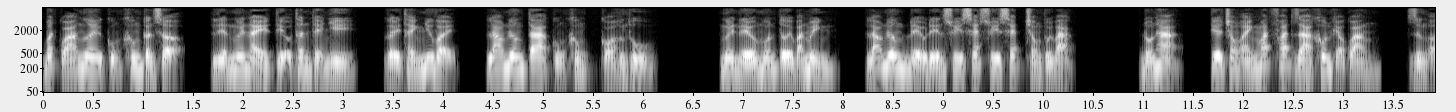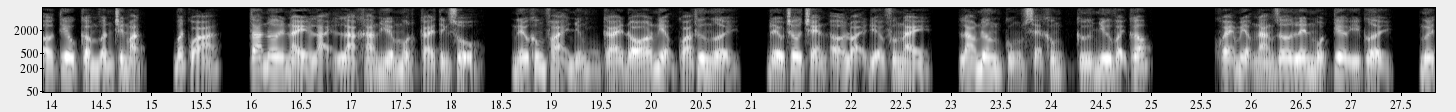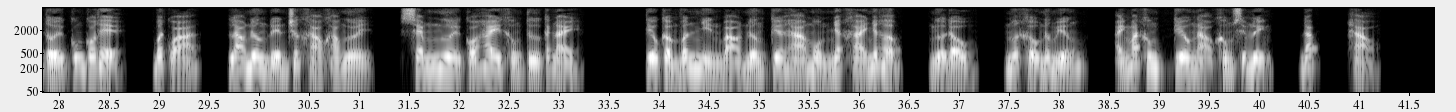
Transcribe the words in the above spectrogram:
Bất quá ngươi cũng không cần sợ, liền ngươi này tiểu thân thể nhi, gầy thành như vậy, lao nương ta cũng không có hứng thú. Ngươi nếu muốn tới bán mình, lao nương đều đến suy xét suy xét trong túi bạc. Đốn hạ, kia trong ánh mắt phát ra khôn khéo quang, dừng ở tiêu cẩm vân trên mặt, bất quá, ta nơi này lại là khan hiếm một cái tính sổ, nếu không phải những cái đó niệm quá thương người, đều trơ chén ở loại địa phương này, lao nương cũng sẽ không cứ như vậy cấp. Khoe miệng nàng dơ lên một tia ý cười, ngươi tới cũng có thể, bất quá, lao nương đến trước khảo khảo ngươi, xem ngươi có hay không tư cách này. Tiêu Cẩm Vân nhìn bảo nương kia há mồm nhất khai nhất hợp, ngửa đầu, nuốt khẩu nước miếng, ánh mắt không tiêu ngạo không xiểm định, đắp, hảo.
